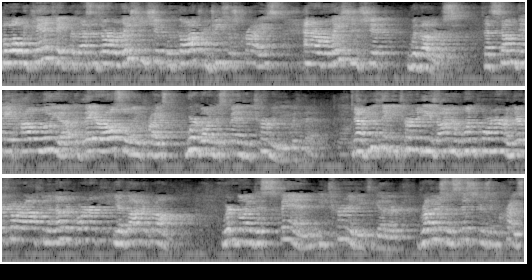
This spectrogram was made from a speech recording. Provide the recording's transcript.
but what we can take with us is our relationship with God through Jesus Christ and our relationship with others. That someday, hallelujah, if they are also in Christ, we're going to spend eternity with them. Now, if you think eternity is I'm in one corner and they're far off in another corner, you got it wrong. We're going to spend eternity together. Brothers and sisters in Christ,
